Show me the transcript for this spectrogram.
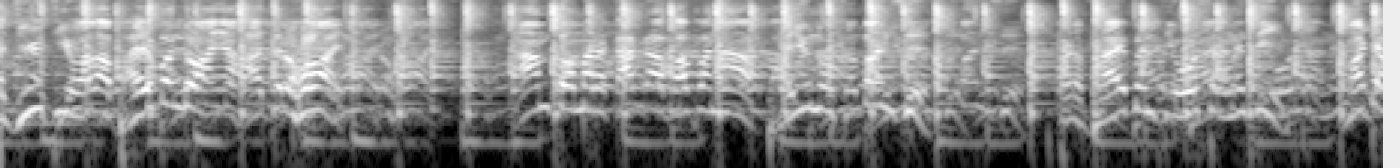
મારા જીવથી વાલા ભાઈબંધો અહીંયા હાજર હોય. આમ તો અમારા કાકા બાપાના ભાઈનો સંબંધ છે. પણ ભાઈબંધ ભાઈબંધથી ઓછા નથી. માટે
